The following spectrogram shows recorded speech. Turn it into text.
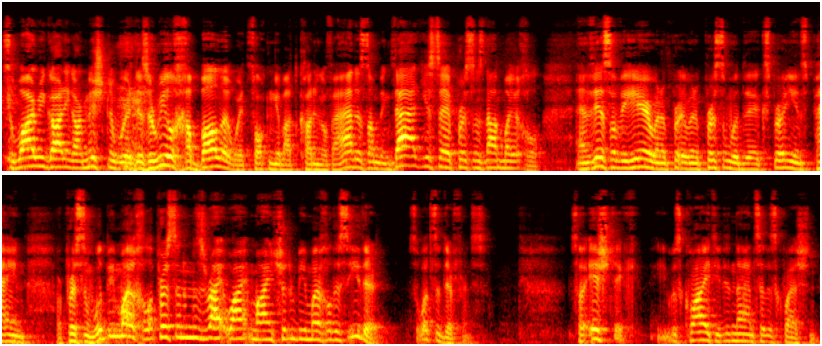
so why regarding our Mishnah where there's a real Kabbalah, we're talking about cutting off a hand or something, that you say a person is not meichel. And this over here, when a, when a person would experience pain, a person would be meichel, a person in his right mind shouldn't be meichel this either. So what's the difference? So Ishtik, he was quiet, he didn't answer this question.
